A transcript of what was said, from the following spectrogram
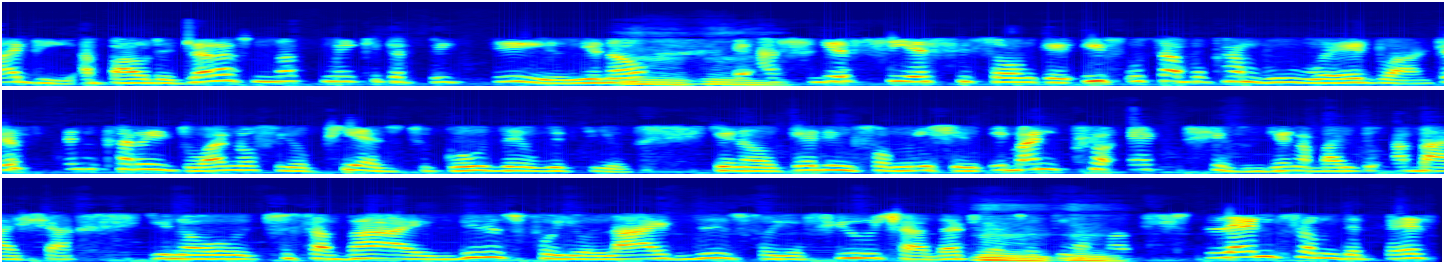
buddy about it let us not make it a big deal you know mm, mm. asike siye sisonke if usabe ukuhamba uwedwa just encourage one of your peers to go there with you. You know get information ibani proactive njengabantu abasha you know to survive. This is for your life this is for your future that we are mm, talking mm. about. Learn from the best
